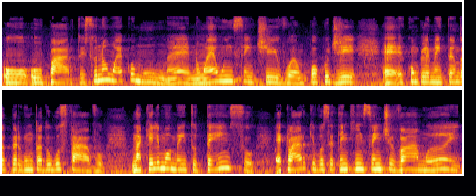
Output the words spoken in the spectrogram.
o, o, parto, isso não é comum, né? Não é um incentivo, é um pouco de é, complementando a pergunta do Gustavo. Naquele momento tenso, é claro que você tem que incentivar a mãe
